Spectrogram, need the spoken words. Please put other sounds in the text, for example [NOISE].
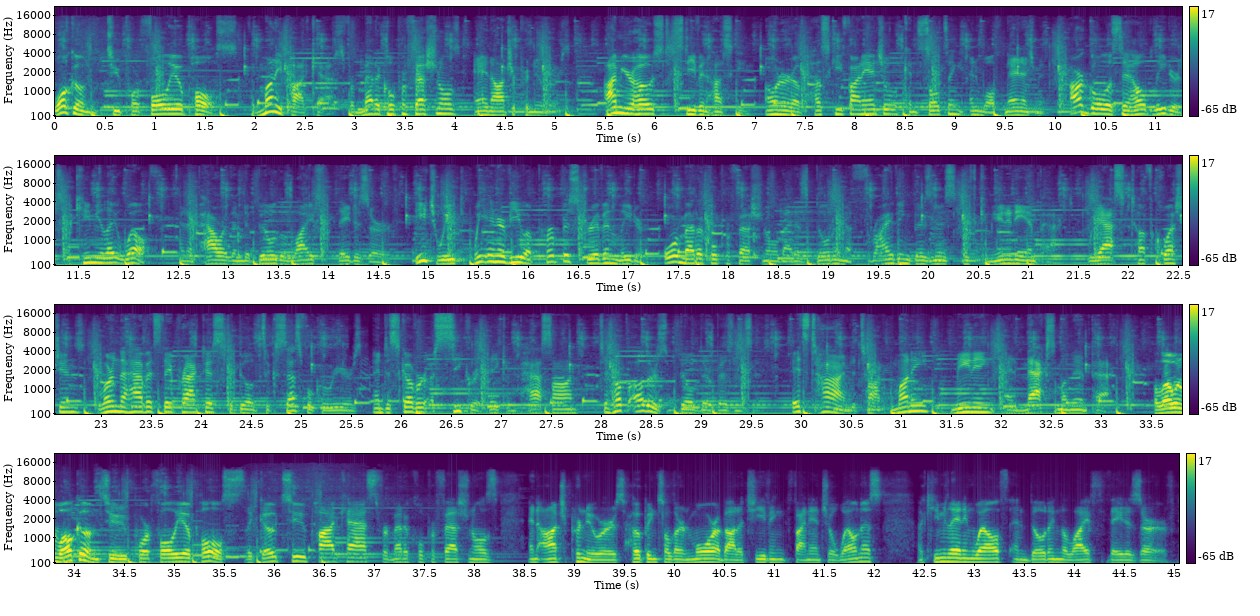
Welcome to Portfolio Pulse, the money podcast for medical professionals and entrepreneurs. I'm your host, Steven Huskey, owner of Huskey Financial Consulting and Wealth Management. Our goal is to help leaders accumulate wealth and empower them to build the life they deserve. Each week, we interview a purpose driven leader or medical professional that is building a thriving business with community impact. We ask tough questions, learn the habits they practice to build successful careers, and discover a secret they can pass on to help others build their businesses. It's time to talk money, meaning, and maximum impact. Hello and welcome to Portfolio Pulse, the go to podcast for medical professionals and entrepreneurs hoping to learn more about achieving financial wellness, accumulating wealth, and building the life they deserve.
